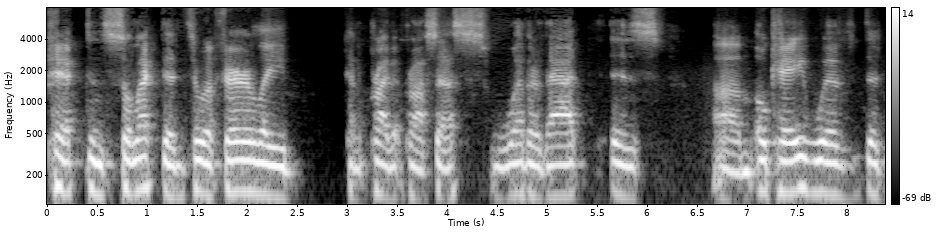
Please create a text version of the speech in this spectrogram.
picked and selected through a fairly kind of private process, whether that is um, okay with the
